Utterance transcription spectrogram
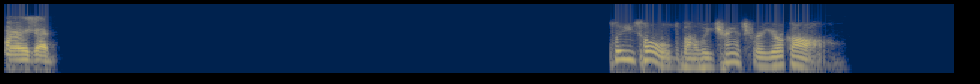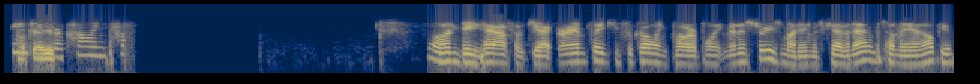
Very good. Please hold while we transfer your call. Thank Okay. you for calling. On behalf of Jack Graham, thank you for calling PowerPoint Ministries. My name is Kevin Adams. How may I help you?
